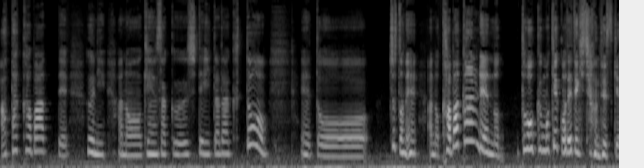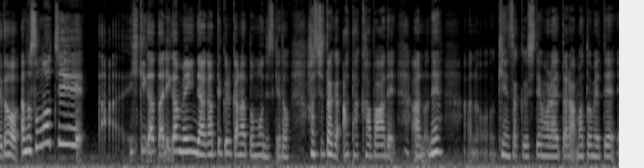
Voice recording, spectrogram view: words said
あたかばって風に、あの、検索していただくと、えっ、ー、と、ちょっとね、あの、カバ関連のトークも結構出てきちゃうんですけど、あの、そのうち、弾き語りがメインで上がってくるかなと思うんですけど、ハッシュタグあたかばで、あのね、あの、検索してもらえたらまとめて、え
